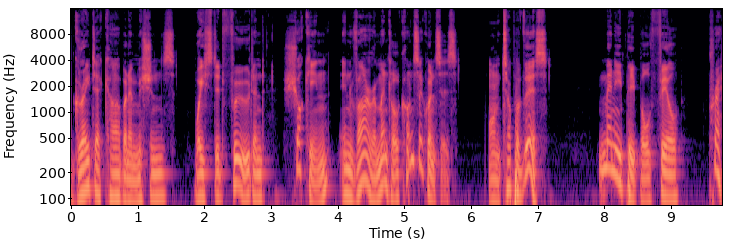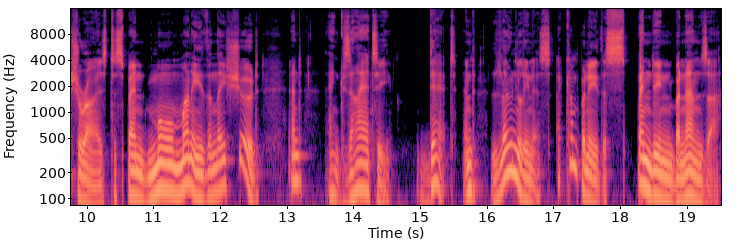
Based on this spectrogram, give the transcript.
greater carbon emissions, wasted food, and shocking environmental consequences. On top of this, many people feel pressurized to spend more money than they should, and anxiety, debt, and loneliness accompany the spending bonanza.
